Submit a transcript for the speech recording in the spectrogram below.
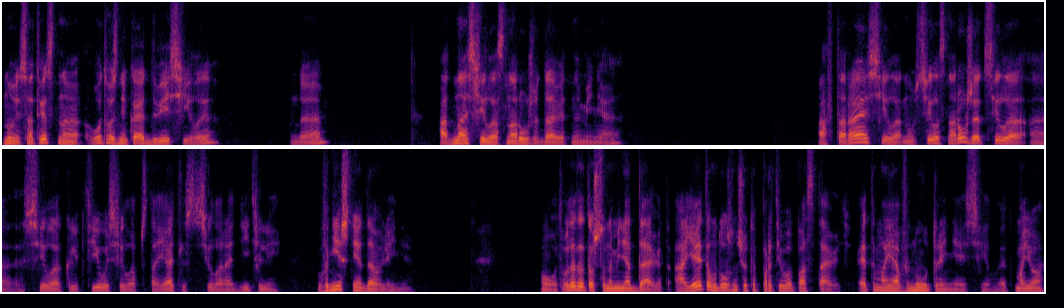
Ну и, соответственно, вот возникают две силы, да. Одна сила снаружи давит на меня, а вторая сила, ну, сила снаружи – это сила, а, сила коллектива, сила обстоятельств, сила родителей, внешнее давление. Вот. вот это то, что на меня давит. А я этому должен что-то противопоставить. Это моя внутренняя сила, это мое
